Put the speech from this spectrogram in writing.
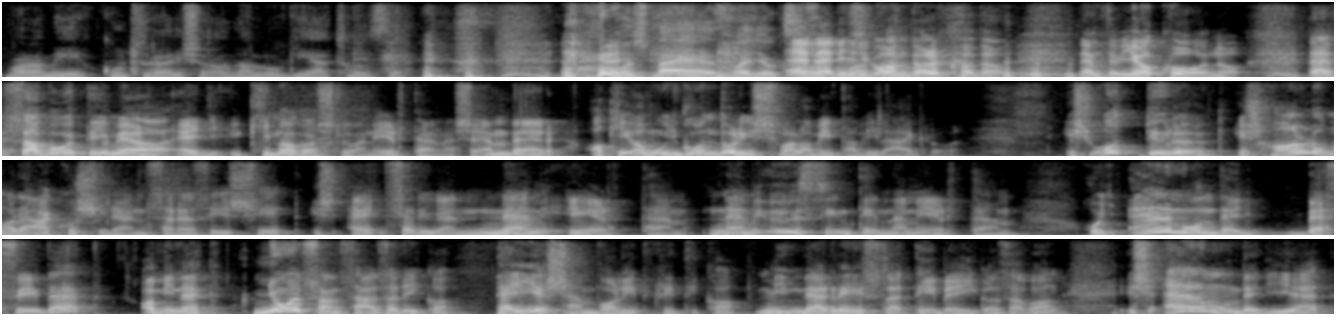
valami kulturális analógiát hozzá. Most már ehhez vagyok szokva. Ezen is gondolkodom. Nem tudom, Yoko Ono. Tehát Szabó Tímea egy kimagaslóan értelmes ember, aki amúgy gondol is valamit a világról. És ott ülök, és hallom a Rákosi rendszerezését, és egyszerűen nem értem, nem őszintén nem értem, hogy elmond egy beszédet, aminek 80%-a teljesen valid kritika, minden részletébe igaza van, és elmond egy ilyet,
